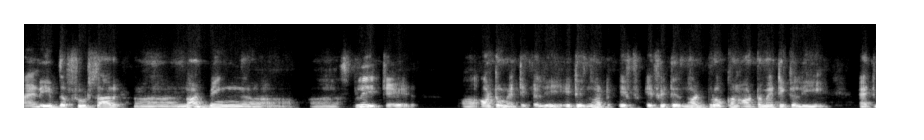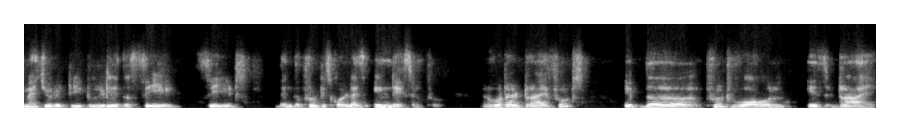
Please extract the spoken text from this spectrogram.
And if the fruits are uh, not being uh, uh splitted, uh, automatically. It is not, if, if it is not broken automatically at maturity to release the seed, seeds, then the fruit is called as indehiscent fruit. And what are dry fruits? If the fruit wall is dry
